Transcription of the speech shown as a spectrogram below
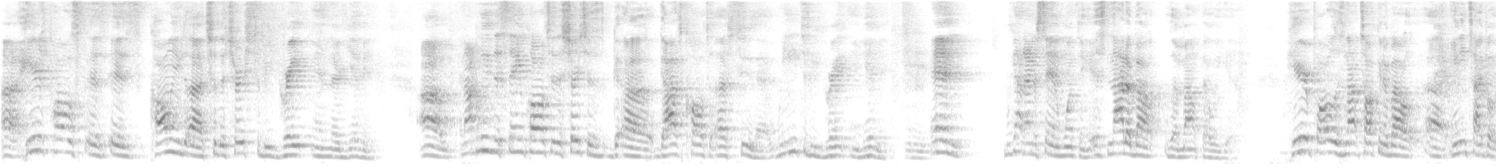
Uh, here's Paul is, is calling uh, to the church to be great in their giving. Um, and I believe the same call to the church is uh, God's call to us too, that we need to be great in giving. And we got to understand one thing it's not about the amount that we give. Here, Paul is not talking about uh, any type of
